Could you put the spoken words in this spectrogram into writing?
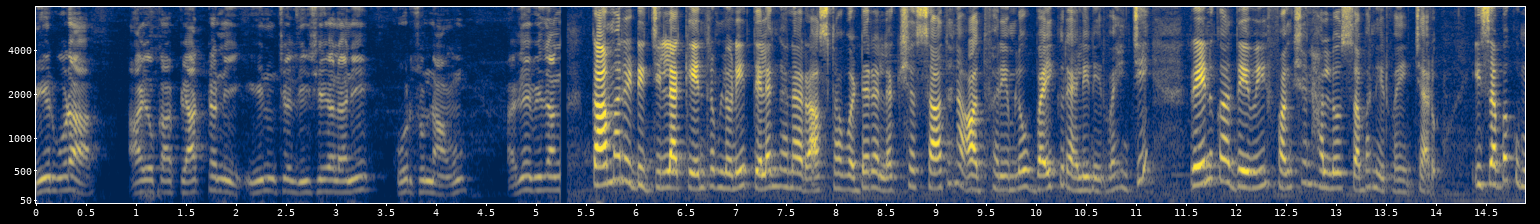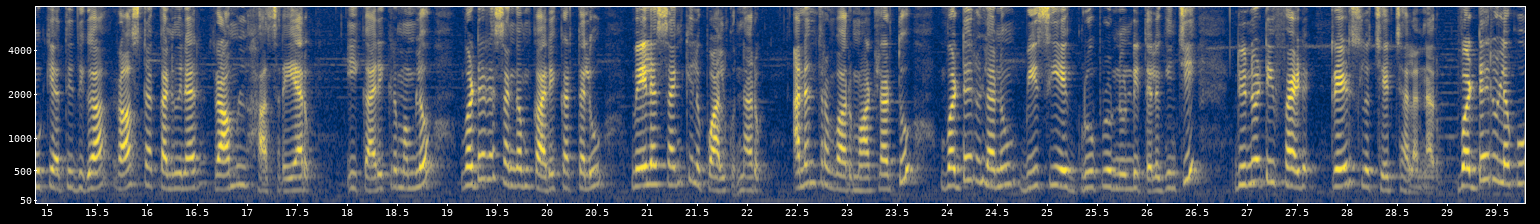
మీరు కూడా ఆ యొక్క ఫ్యాక్టరీని ఈ నుంచి తీసేయాలని కోరుతున్నాము అదేవిధంగా కామారెడ్డి జిల్లా కేంద్రంలోని తెలంగాణ రాష్ట్ర వడ్డెర లక్ష్య సాధన ఆధ్వర్యంలో బైక్ ర్యాలీ నిర్వహించి రేణుకాదేవి ఫంక్షన్ హాల్లో సభ నిర్వహించారు. ఈ సభకు ముఖ్య అతిథిగా రాష్ట్ర కన్వీనర్ రాములు హాజరయ్యారు. ఈ కార్యక్రమంలో వడ్డెర సంఘం కార్యకర్తలు వేల సంఖ్యలో పాల్గొన్నారు. అనంతరం వారు మాట్లాడుతూ వడ్డేరులను బీసీఏ గ్రూపుల నుండి తొలగించి రినోటిఫైడ్ ట్రేడ్స్లో చేర్చాలన్నారు. వడ్డేరులకు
